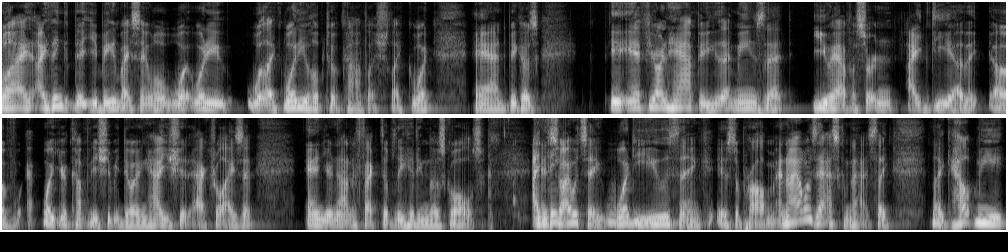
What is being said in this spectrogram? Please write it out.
Well, I, I think that you begin by saying, well, what, what do you well, like? What do you hope to accomplish? Like what? And because if you're unhappy, that means that you have a certain idea that, of what your company should be doing, how you should actualize it, and you're not effectively hitting those goals. and think- so I would say, what do you think is the problem? And I always ask them that. It's like, like help me.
